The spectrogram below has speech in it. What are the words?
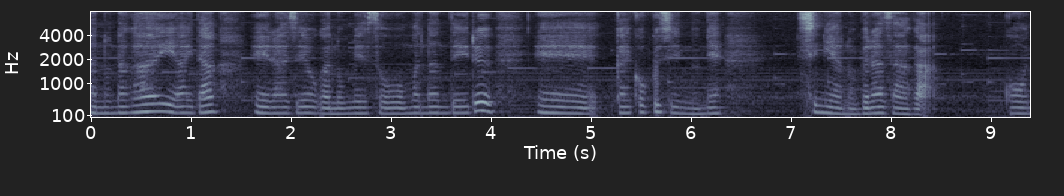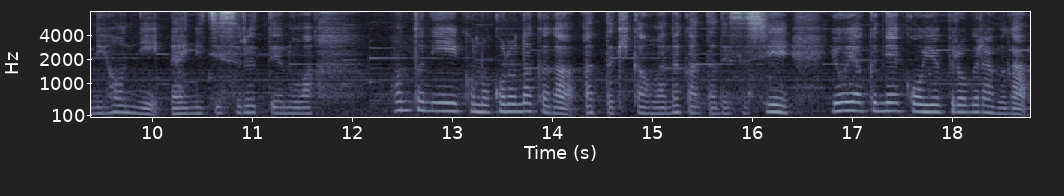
あの長い間、えー、ラージヨガの瞑想を学んでいる、えー、外国人のねシニアのブラザーがこう日本に来日するっていうのは本当にこのコロナ禍があった期間はなかったですしようやくねこういうプログラムが、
